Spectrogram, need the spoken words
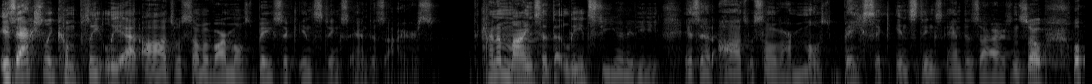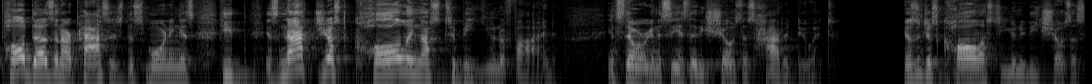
is actually completely at odds with some of our most basic instincts and desires. The kind of mindset that leads to unity is at odds with some of our most basic instincts and desires. And so, what Paul does in our passage this morning is he is not just calling us to be unified. Instead, what we're going to see is that he shows us how to do it. He doesn't just call us to unity, he shows us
